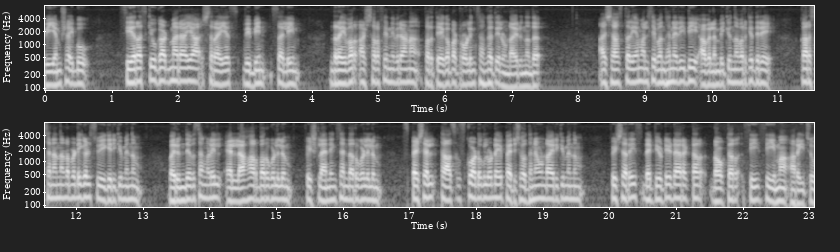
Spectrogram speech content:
V M Shaibu C rescue ഗാർഡ്മാരായ ശ്രേയസ് വിബിൻ സലീം ഡ്രൈവർ അഷ്റഫ് എന്നിവരാണ് പ്രത്യേക പട്രോളിംഗ് സംഘത്തിലുണ്ടായിരുന്നത്. അശാസ്ത്രീയ മത്സ്യബന്ധന രീതി അവലംബിക്കുന്നവർക്കെതിരെ കർശന നടപടികൾ സ്വീകരിക്കുമെന്നും വരും ദിവസങ്ങളിൽ എല്ലാ ഹാർബറുകളിലും ഫിഷ് ലാൻഡിംഗ് സെന്ററുകളിലും സ്പെഷ്യൽ ടാസ്ക് സ്ക്വാഡുകളുടെ പരിശോധന ഉണ്ടായിരിക്കുമെന്നും fisheries deputy director doctor C Seema അറിയിച്ചു.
